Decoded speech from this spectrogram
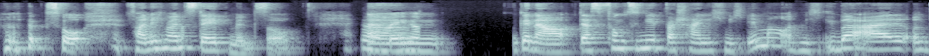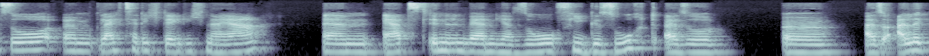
So, fand ich mein Statement so. Ja. Ähm, genau, das funktioniert wahrscheinlich nicht immer und nicht überall und so. Ähm, gleichzeitig denke ich, naja, ähm, ÄrztInnen werden ja so viel gesucht. Also, äh, also alle,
